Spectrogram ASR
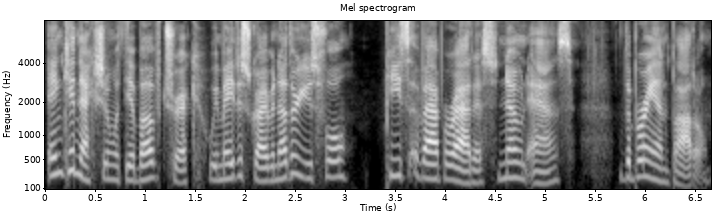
In connection with the above trick we may describe another useful piece of apparatus known as the bran bottle.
